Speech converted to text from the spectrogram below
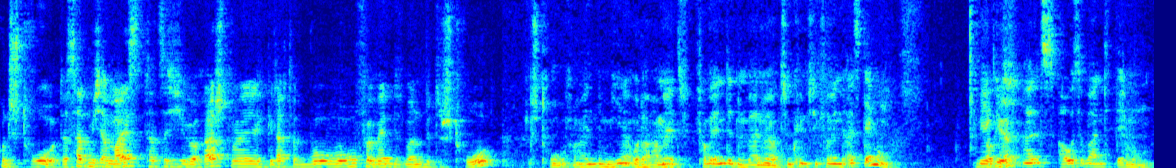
und Stroh. Das hat mich am meisten tatsächlich überrascht, weil ich gedacht habe, wo, wo verwendet man bitte Stroh? Stroh verwenden wir oder haben wir jetzt verwendet und werden wir auch zukünftig verwenden als Dämmung. Wirklich okay. als Außenwanddämmung.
